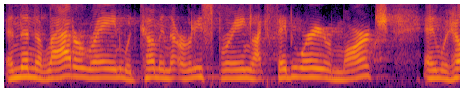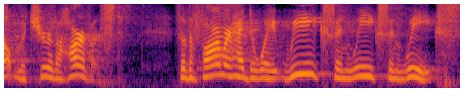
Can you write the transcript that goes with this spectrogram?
And then the latter rain would come in the early spring, like February or March, and would help mature the harvest. So the farmer had to wait weeks and weeks and weeks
